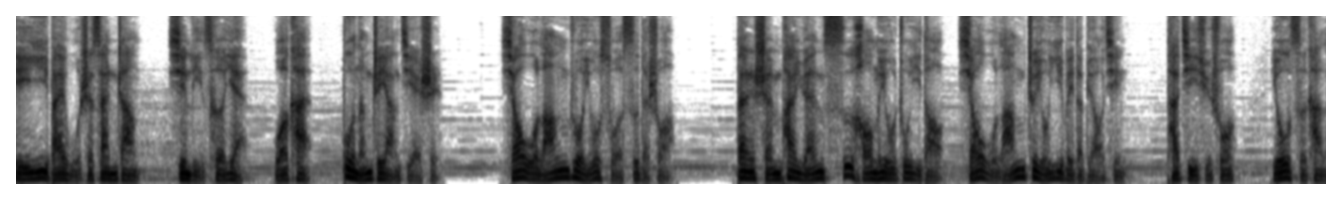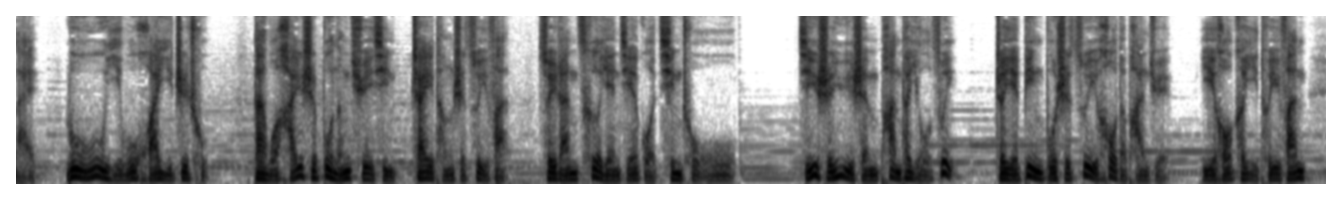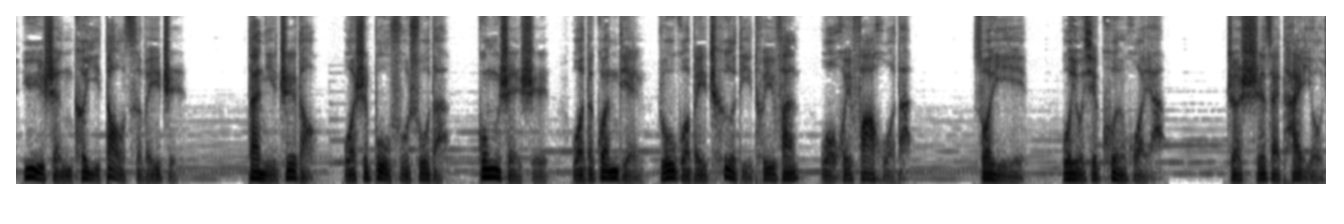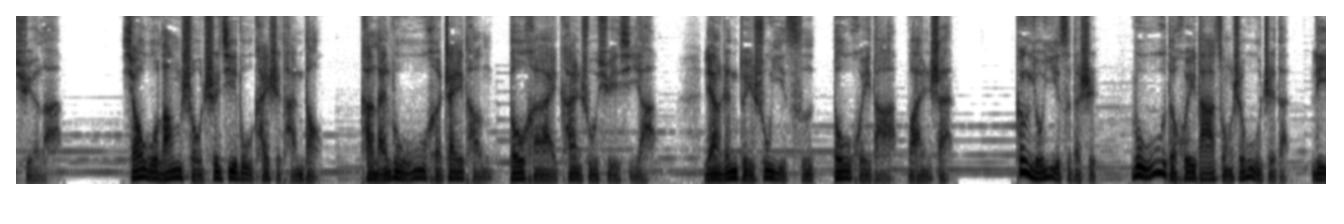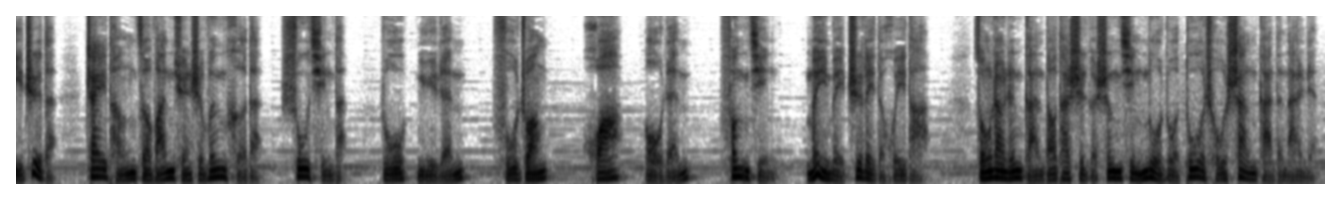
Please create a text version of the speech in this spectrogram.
第一百五十三章心理测验。我看不能这样解释。小五郎若有所思地说，但审判员丝毫没有注意到小五郎这有意味的表情。他继续说：“由此看来，陆屋已无怀疑之处，但我还是不能确信斋藤是罪犯。虽然测验结果清楚无误，即使预审判他有罪，这也并不是最后的判决。以后可以推翻，预审可以到此为止。但你知道，我是不服输的。公审时。”我的观点如果被彻底推翻，我会发火的，所以我有些困惑呀。这实在太有趣了。小五郎手持记录开始谈到：看来陆屋和斋藤都很爱看书学习呀。两人对“书”一词都回答完善。更有意思的是，陆屋的回答总是物质的、理智的，斋藤则完全是温和的、抒情的，如女人、服装、花、偶人、风景、妹妹之类的回答。总让人感到他是个生性懦弱、多愁善感的男人。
